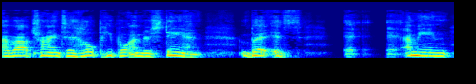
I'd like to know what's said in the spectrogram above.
about trying to help people understand. But it's eh, eh, I mean,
